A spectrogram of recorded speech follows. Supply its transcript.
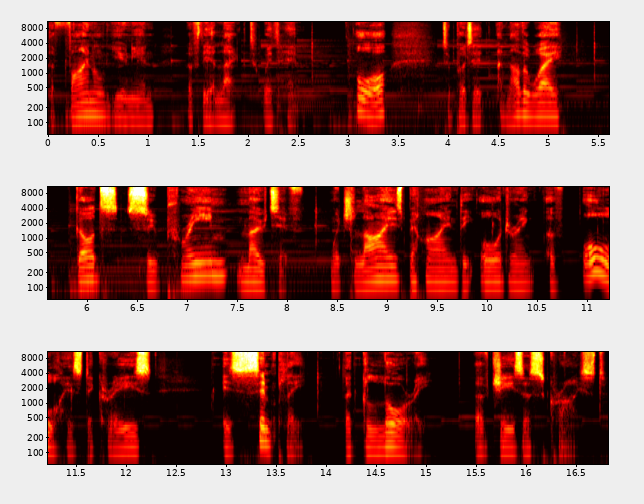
the final union of the elect with Him. Or, to put it another way, God's supreme motive which lies behind the ordering of all his decrees is simply the glory of Jesus Christ.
